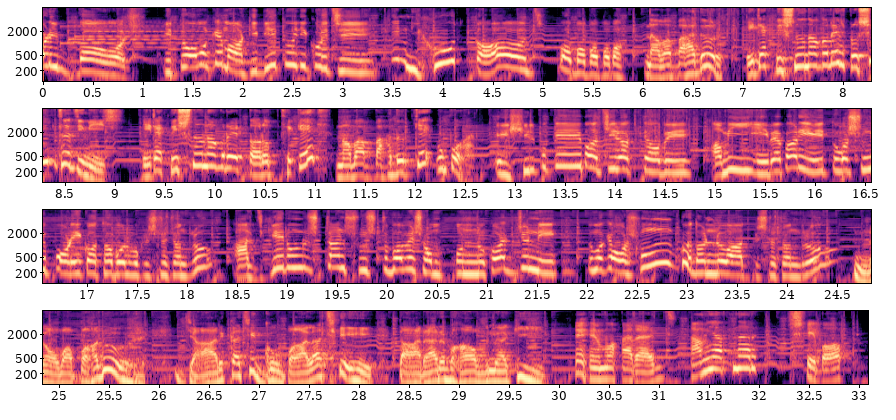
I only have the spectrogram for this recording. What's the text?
আরে বাস, এ তো আমাকে মাটি দিয়ে তৈরি করেছে। কি নিখুঁত কাজ। বাবা বাবা বাবা নবাব বাহাদুর, এটা কৃষ্ণনগরের প্রসিদ্ধ জিনিস। এটা কৃষ্ণনগরের তরফ থেকে নবাব বাহাদুরকে উপহার। এই শিল্পকে বাঁচিয়ে রাখতে হবে। আমি এ ব্যাপারে তোমার সঙ্গে পরে কথা বলব কৃষ্ণচন্দ্র। আজকের অনুষ্ঠান সুষ্ঠুভাবে সম্পন্ন করার জন্য তোমাকে অসংখ্য ধন্যবাদ কৃষ্ণচন্দ্র। নবাব বাহাদুর যার কাছে গোপাল আছে তার আর ভাবনা কি? মহারাজ আমি আপনার সেবক।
